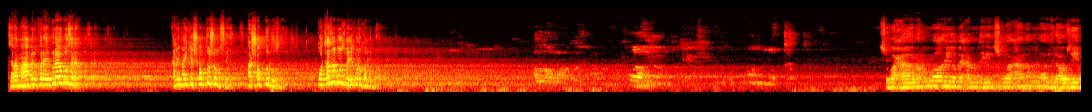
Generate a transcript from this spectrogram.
যারা মাহাবেল করে, এগুলোও বোঝে না। খালি মাইকে শব্দ শুনছে, আর শব্দ বোঝে কথা যে বুঝবে এগুলো খবর না سبحان الله وبحمده سبحان الله العظيم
